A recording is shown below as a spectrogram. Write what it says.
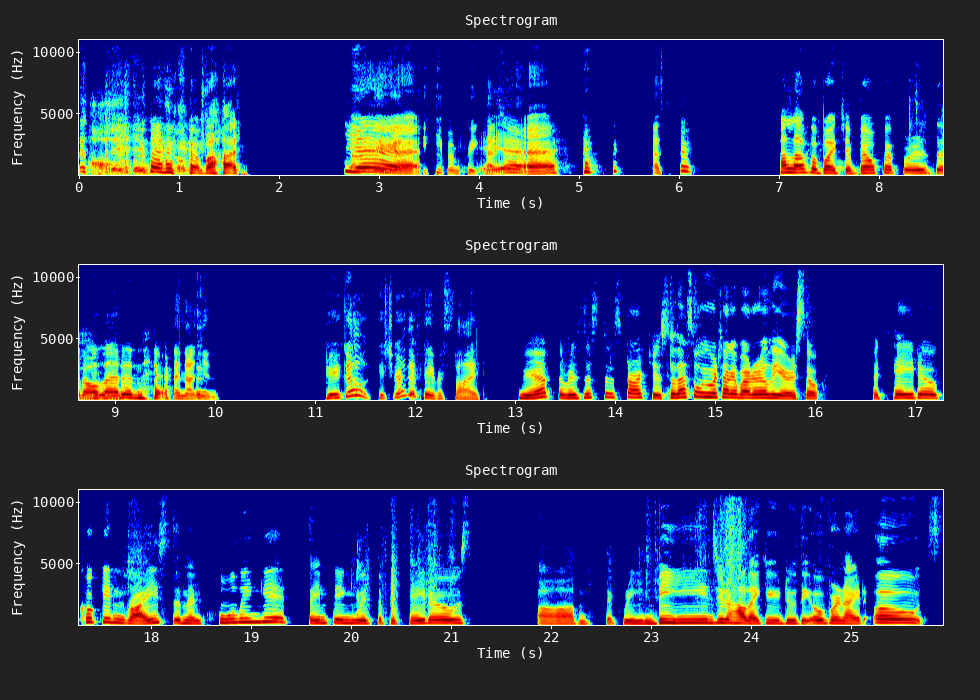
Oh, Come on. Uh, Yeah. You keep them pre-cut. Yeah. That's good. I love a bunch of bell peppers and all that in there. And onions. Here you go. Here's your other favorite slide. Yep, the resistant starches. So that's what we were talking about earlier. So potato cooking rice and then cooling it. Same thing with the potatoes, um, the green beans. You know how like you do the overnight oats,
